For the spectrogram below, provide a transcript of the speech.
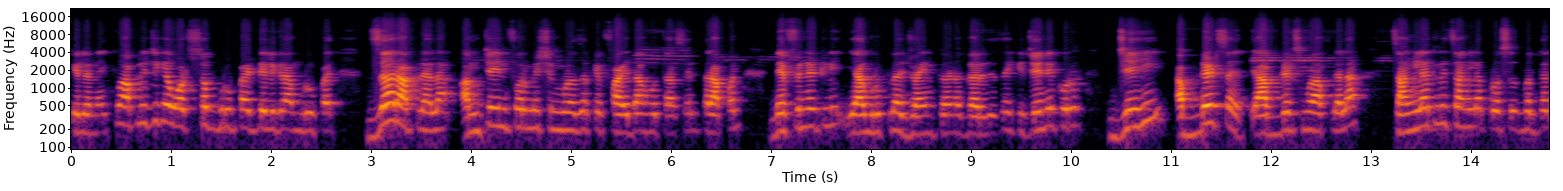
केलं नाही किंवा आपले जे काही व्हॉट्सअप ग्रुप आहेत टेलिग्राम ग्रुप आहेत जर आपल्याला आमच्या इन्फॉर्मेशन मुळे जर काही फायदा होत असेल तर आपण डेफिनेटली या ग्रुपला जॉईन करणं गरजेचं आहे की जेणेकरून जेही अपडेट्स आहेत या अपडेट्समुळे आपल्याला चांगल्यातली चांगल्या प्रोसेस बद्दल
